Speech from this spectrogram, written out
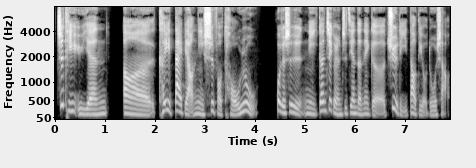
肢体语言呃可以代表你是否投入，或者是你跟这个人之间的那个距离到底有多少。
